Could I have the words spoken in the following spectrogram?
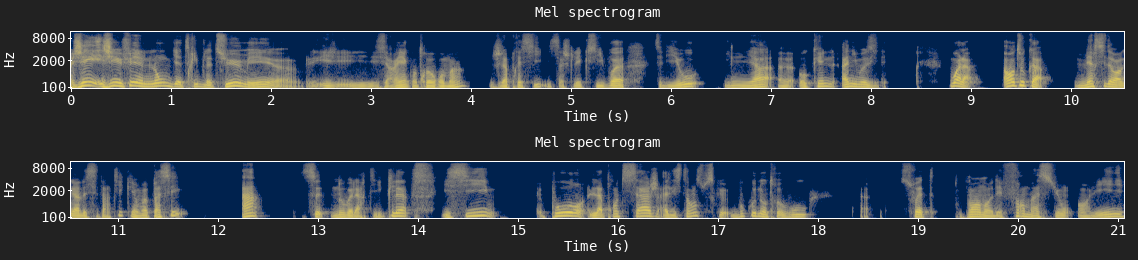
J'ai fait une longue diatribe là-dessus, mais euh, il n'y a rien contre Romain. Je l'apprécie. Sachez que s'il voit cette vidéo, il n'y a euh, aucune animosité. Voilà. En tout cas, merci d'avoir regardé cet article et on va passer à ce nouvel article. Ici, pour l'apprentissage à distance, parce que beaucoup d'entre vous euh, souhaitent vendre des formations en ligne.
